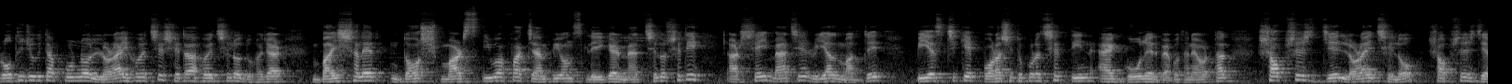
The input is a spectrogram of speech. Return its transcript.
প্রতিযোগিতাপূর্ণ লড়াই হয়েছে, সেটা হয়েছিল দু হাজার বাইশ সালের দশ মার্চ ইউএফা চ্যাম্পিয়ন্স লিগের ম্যাচ ছিল সেটি। আর সেই ম্যাচে রিয়াল মাদ্রিদ পিএসজিকে পরাজিত করেছে তিন এক গোলের ব্যবধানে। অর্থাৎ সবশেষ যে লড়াই ছিল, সবশেষ যে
